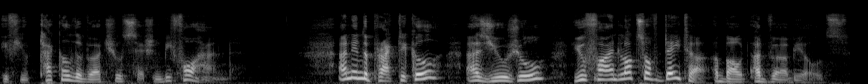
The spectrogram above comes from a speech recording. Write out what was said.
if you tackle the virtual session beforehand. And in the practical, as usual, you find lots of data about adverbials,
